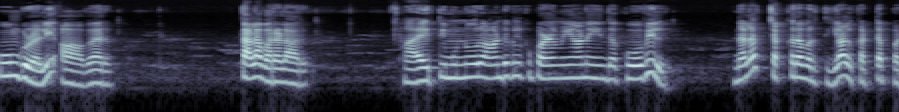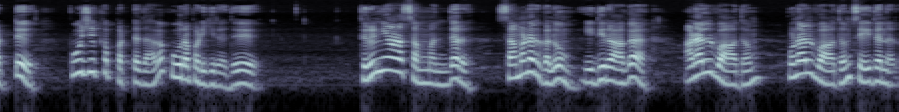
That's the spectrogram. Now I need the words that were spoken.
பூங்குழலி ஆவர். தல வரலாறு ஆயிரத்தி முந்நூறு ஆண்டுகளுக்கு பழமையான இந்த கோவில் நள சக்கரவர்த்தியால் கட்டப்பட்டு பூஜிக்கப்பட்டதாக கூறப்படுகிறது. திருஞான சம்பந்தர் சமணர்களும் எதிராக அனல்வாதம் புனல்வாதம் செய்தனர்.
